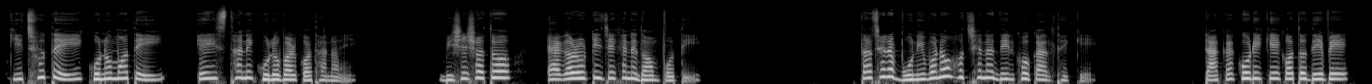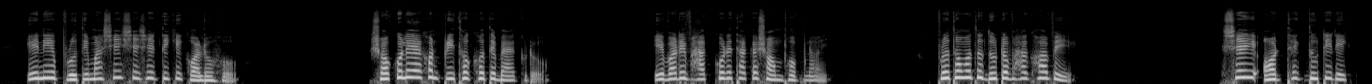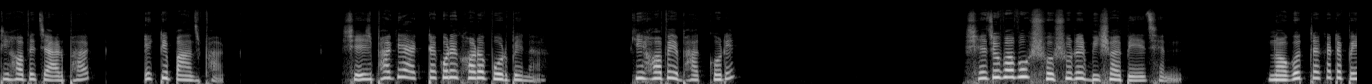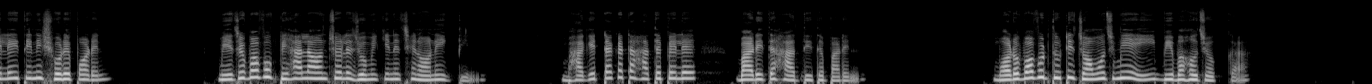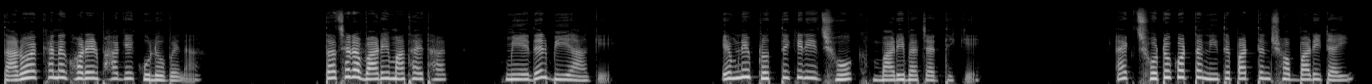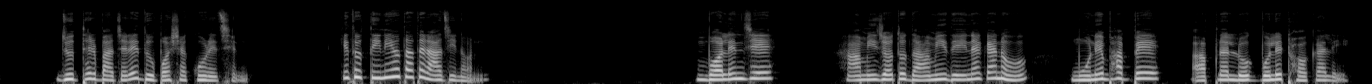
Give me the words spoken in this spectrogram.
কিছুতেই কোনো মতেই এই স্থানে কুলোবার কথা নয়, বিশেষত এগারোটি যেখানে দম্পতি। তাছাড়া বনিবনাও হচ্ছে না দীর্ঘকাল থেকে। টাকা কড়ি কে কত দেবে, এ নিয়ে প্রতি মাসেই শেষের দিকে কলহ। সকলে এখন পৃথক হতে ব্যগ্র। এবারে ভাগ করে থাকা সম্ভব নয়। প্রথমত দুটো ভাগ হবে। সেই অর্ধেক দুটির একটি হবে চার ভাগ, একটি পাঁচ ভাগ। শেষ ভাগে একটা করে ঘরও পড়বে না। কি হবে ভাগ করে? সেজবাবু শ্বশুরের বিষয় পেয়েছেন। নগদ টাকাটা পেলেই তিনি সরে পড়েন। মেজবাবু বেহালা অঞ্চলে জমি কিনেছেন অনেক দিন। ভাগের টাকাটা হাতে পেলে বাড়িতে হাত দিতে পারেন। বড়বাবুর দুটি যমজ মেয়েই বিবাহযোগ্যা। তারও একখানা ঘরের ভাগে কুলোবে না। তাছাড়া বাড়ি মাথায় থাক, মেয়েদের বিয়ে আগে। এমনি প্রত্যেকেরই ঝোঁক বাড়ি বেচার দিকে। এক ছোট কর্তা নিতে পারতেন সব বাড়িটাই, যুদ্ধের বাজারে দুপয়সা করেছেন। কিন্তু তিনিও তাতে রাজি নন। বলেন যে, আমি যত দামই দেই না কেন, মনে ভাববে আপনার লোক বলে ঠকালে।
